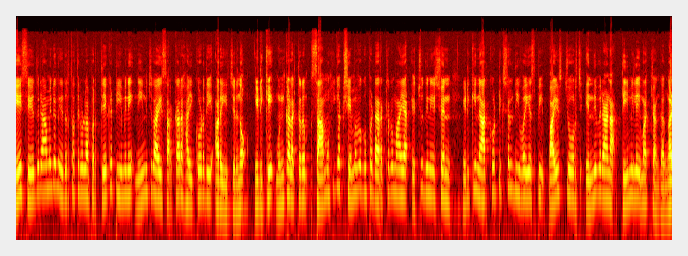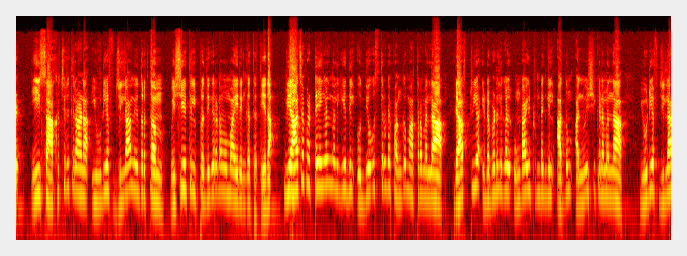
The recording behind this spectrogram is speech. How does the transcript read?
കെ സേതുരാമന്റെ നേതൃത്വത്തിലുള്ള പ്രത്യേക ടീമിനെ നിയമിച്ചതായി സർക്കാർ ഹൈക്കോടതി അറിയിച്ചിരുന്നു. ഇടുക്കി മുൻ കളക്ടറും സാമൂഹിക ക്ഷേമ വകുപ്പ് ഡയറക്ടറുമായ എച്ച് ദിനേശ്വൻ ഇടുക്കി നാർക്കോട്ടിക്സൽ ഡിവൈഎസ്പി പയസ് ജോർജ് എന്നിവരാണ് ടീമിലെ മറ്റംഗങ്ങൾ. ഈ സാഹചര്യത്തിലാണ് യു ഡി എഫ് ജില്ലാ നേതൃത്വം വിഷയത്തിൽ പ്രതികരണവുമായി രംഗത്തെത്തിയത്. വ്യാജ പട്ടയങ്ങൾ നൽകിയതിൽ ഉദ്യോഗസ്ഥരുടെ പങ്ക് മാത്രമല്ല രാഷ്ട്രീയ ഇടപെടലുകൾ ഉണ്ടായിട്ടുണ്ടെങ്കിൽ അതും അന്വേഷിക്കണമെന്ന് യു ഡി എഫ് ജില്ലാ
